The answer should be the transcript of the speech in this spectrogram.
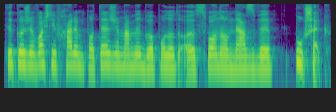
tylko że właśnie w Harrym Potterze mamy go pod odsłoną nazwy Puszek.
